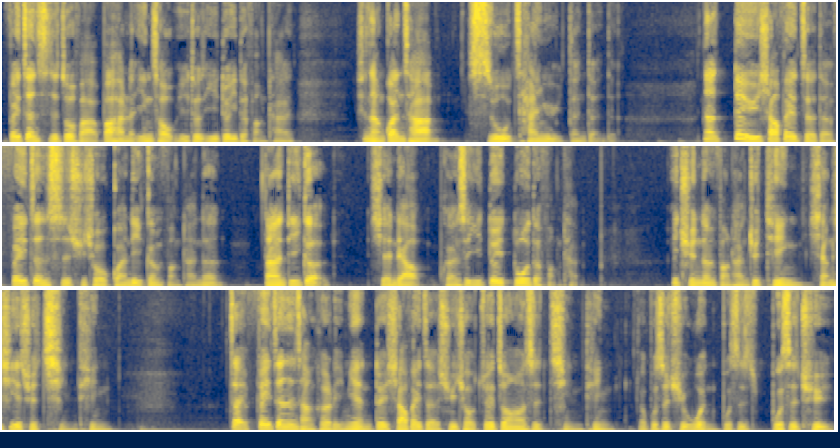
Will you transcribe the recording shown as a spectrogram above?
非正式的做法包含了应酬，也就是一对一的访谈、现场观察、实物参与等等的。那对于消费者的非正式需求管理跟访谈呢？当然，第一个闲聊可能是一对多的访谈。一群人访谈去听，详细的去倾听，在非正式场合里面，对消费者需求最重要的是倾听，而不是去问，不是不是去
